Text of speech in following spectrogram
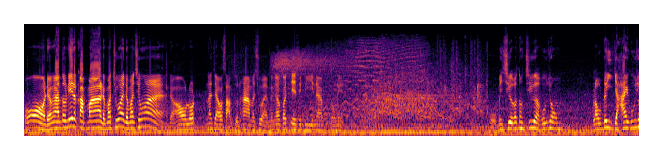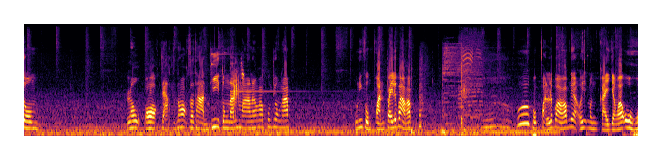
โอ้เดี๋ยวงานตรงนี้เดี๋ยวกลับมาเดี๋ยวมาช่วยเดี๋ยวมาช่วยเดี๋ยวเอารถน่าจะเอา 305 มาช่วยไม่งั้นก็ JCB นะครับตรงนี้โหไม่เชื่อก็ต้องเชื่อคุณผู้ชม เราได้ย้ายคุณผู้ชม เราออกจากนอกสถานที่ตรงนั้นมาแล้วครับคุณผู้ชมครับวันนี้ผมฝันไปหรือเปล่าครับโอ้ผมฝันหรือเปล่าครับเนี่ยเอ้ยมันไกลจังวะโอ้โห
